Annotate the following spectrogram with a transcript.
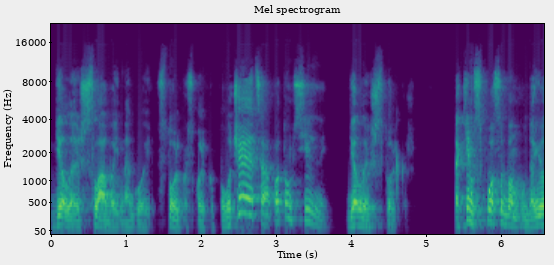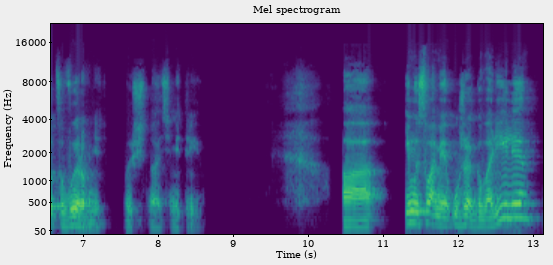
делаешь слабой ногой столько, сколько получается, а потом сильной делаешь столько же. Таким способом удается выровнять мышечную асимметрию. А, и мы с вами уже говорили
